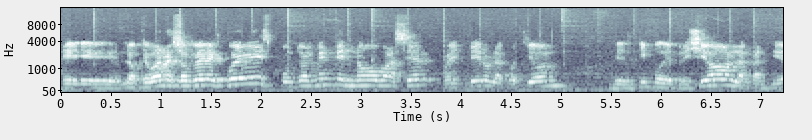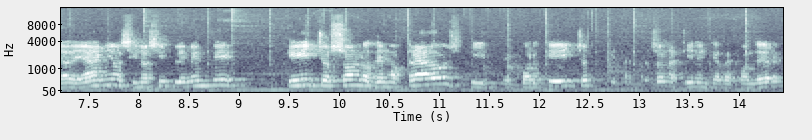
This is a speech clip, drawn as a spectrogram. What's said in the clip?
eh, lo que va a resolver el jueves puntualmente no va a ser, reitero, la cuestión del tipo de prisión, la cantidad de años, sino simplemente qué hechos son los demostrados y por qué hechos estas personas tienen que responder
